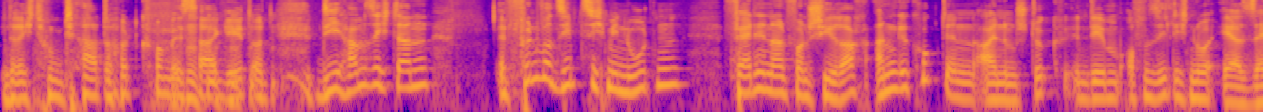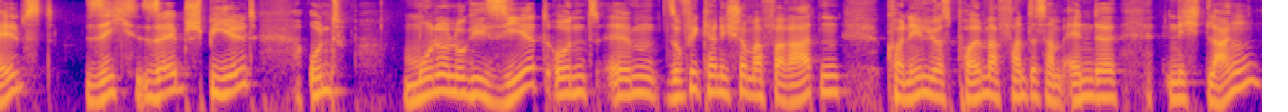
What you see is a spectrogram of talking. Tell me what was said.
in Richtung Tatortkommissar geht. Und die haben sich dann 75 Minuten Ferdinand von Schirach angeguckt in einem Stück, in dem offensichtlich nur er selbst sich selbst spielt und monologisiert und ähm, so viel kann ich schon mal verraten. Cornelius Polmer fand es am Ende nicht lang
